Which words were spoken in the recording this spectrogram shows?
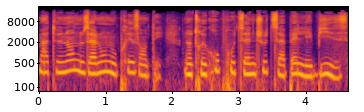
Maintenant, nous allons nous présenter. Notre groupe Roots and Shoots s'appelle les Bees.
